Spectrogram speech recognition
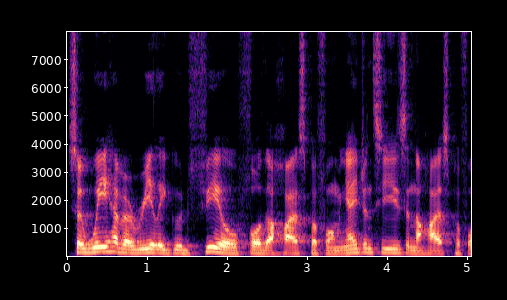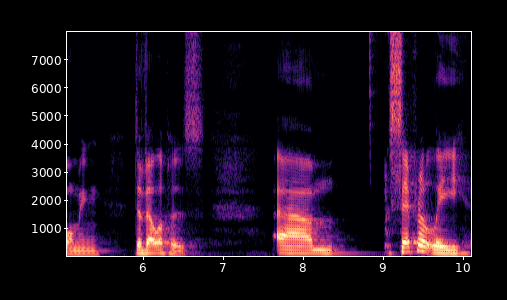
So we have a really good feel for the highest performing agencies and the highest performing developers. Um, Separately,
